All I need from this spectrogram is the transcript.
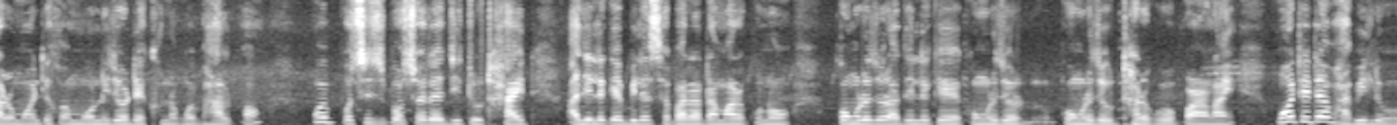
আৰু মই দেশৰ মোৰ নিজৰ দেশখনক মই ভাল পাওঁ। মই পঁচিছ বছৰে যিটো ঠাইত আজিলৈকে বিলাচীপাৰাত আমাৰ কোনো কংগ্ৰেছৰ আজিলৈকে কংগ্ৰেছৰ কংগ্ৰেছে উদ্ধাৰ কৰিব পৰা নাই। মই তেতিয়া ভাবিলোঁ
